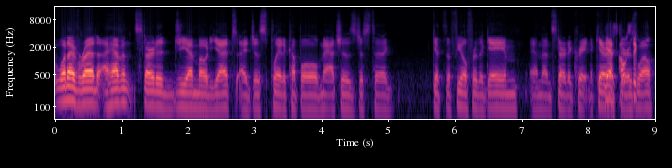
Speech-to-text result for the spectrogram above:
what I've read, I haven't started GM mode yet. I just played a couple matches just to get the feel for the game, and then started creating a character Yes, as the- well.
